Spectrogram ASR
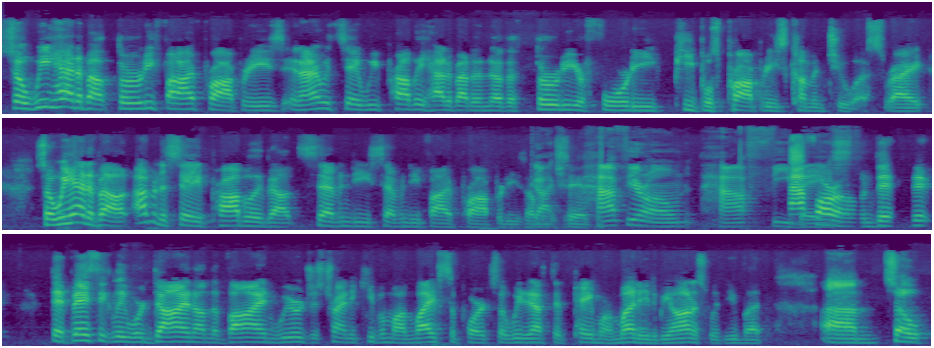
So we had about 35 properties, and I would say we probably had about another 30 or 40 people's properties coming to us, right? So we had about, I'm going to say probably about 70, 75 properties. I'm gotcha. going to say half your own, half fee half our own. That, that, that basically were dying on the vine. We were just trying to keep them on life support, so we didn't have to pay more money, to be honest with you. But um, so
